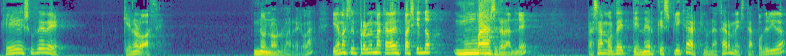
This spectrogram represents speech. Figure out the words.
¿Qué sucede? Que no lo hace. No nos lo arregla. Y además el problema cada vez va siendo más grande. Pasamos de tener que explicar que una carne está podrida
